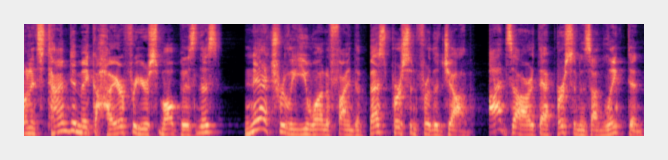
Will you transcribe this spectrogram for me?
When it's time to make a hire for your small business, naturally you want to find the best person for the job. Odds are that person is on LinkedIn.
